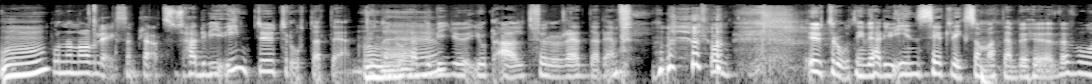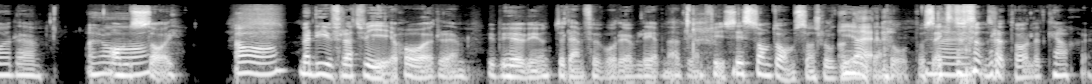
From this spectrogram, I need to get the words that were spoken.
Mm. på någon avlägsen plats så hade vi ju inte utrotat den. Utan då Nej. hade vi ju gjort allt för att rädda den från utrotning. Vi hade ju insett liksom att den behöver vår eh, Ja. omsorg. Ja. Men det är ju för att vi har, eh, vi behöver ju inte den för vår överlevnad rent fysiskt som de som slog ihjäl Nej. den då på Nej. 1600-talet kanske.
